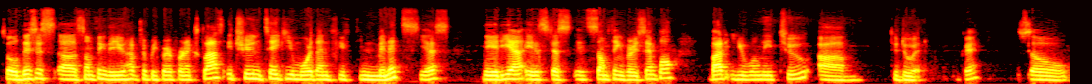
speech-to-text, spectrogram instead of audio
So this is uh, something that you have to prepare for next class. It shouldn't take you more than 15 minutes, yes? The idea is just, it's something very simple, but you will need to, um, to do it, okay? So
